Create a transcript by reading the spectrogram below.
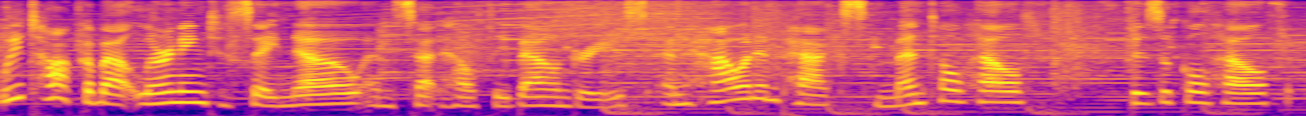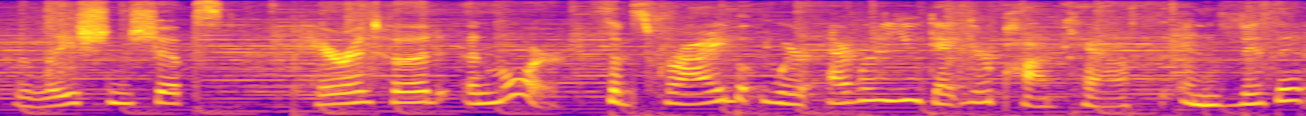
We talk about learning to say no and set healthy boundaries and how it impacts mental health, physical health, relationships, parenthood, and more. Subscribe wherever you get your podcasts and visit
